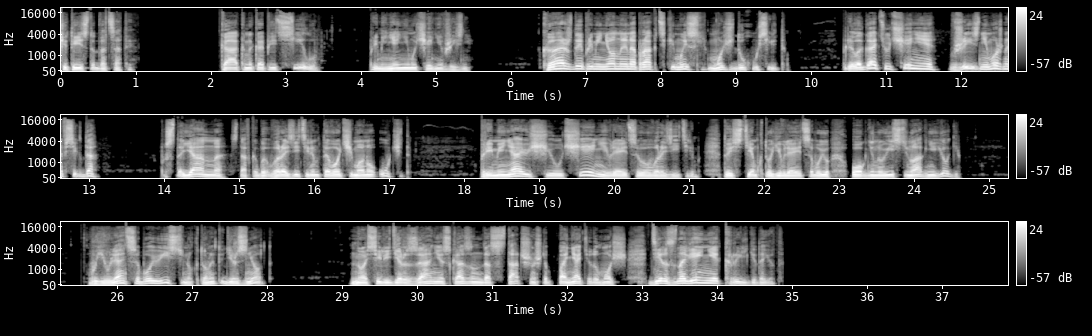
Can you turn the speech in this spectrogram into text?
420. Как накопить силу? Применением учения в жизни. Каждая примененная на практике мысль мощь духа усилит. Прилагать учение в жизни можно всегда, постоянно, став как бы выразителем того, чему оно учит. Применяющий учение является его выразителем, то есть тем, кто является собою огненную истину Агни-йоги. Уявлять собою истину, кто на это дерзнет. Но о силе дерзания сказано достаточно, чтобы понять эту мощь. Дерзновение крылья дает.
